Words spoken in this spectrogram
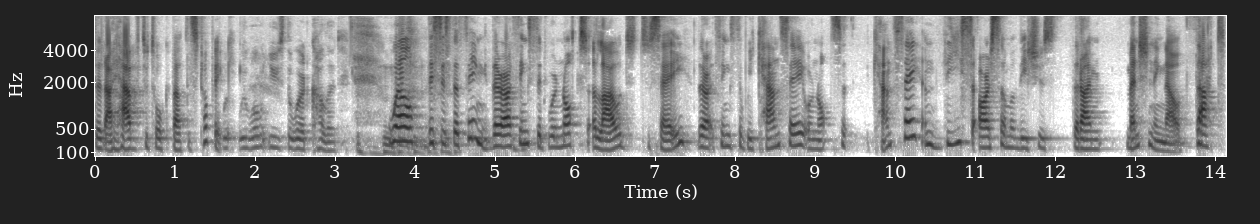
that I have to talk about this topic. We, we won't use the word colored. well, this is the thing. There are things that we're not allowed to say. There are things that we can say or not can't say, and these are some of the issues that I'm mentioning now. That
